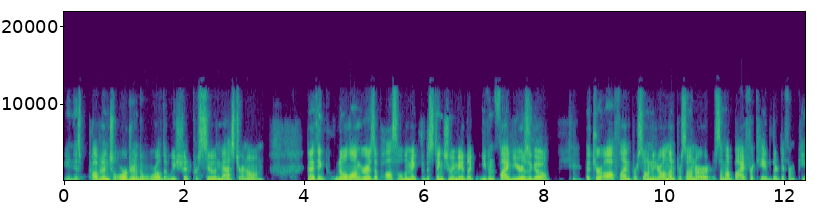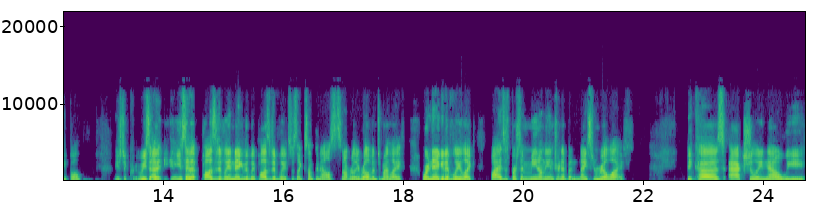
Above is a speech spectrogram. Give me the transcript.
in his providential ordering of the world that we should pursue and master and own. And I think no longer is it possible to make the distinction we made like even five years ago that your offline persona and your online persona are somehow bifurcated. They're different people. You used to we uh, you say that positively and negatively. Positively, it's just like something else. It's not really relevant to my life. Or negatively, like why is this person mean on the internet but nice in real life? because actually now we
